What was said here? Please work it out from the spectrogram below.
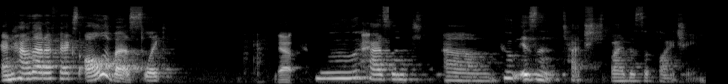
and how that affects all of us. Like, yeah, who hasn't, um, who isn't touched by the supply chain?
